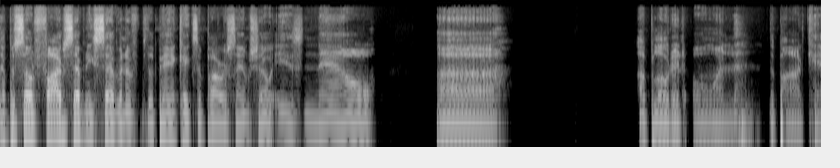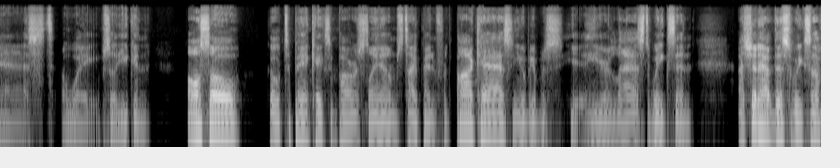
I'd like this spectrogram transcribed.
episode five seventy seven of the Pancakes and Power Slam show is now uh uploaded on the podcast wave, so you can also go to Pancakes and Power Slams, type in for the podcast, and you'll be able to hear last week's. And I should have this week's up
